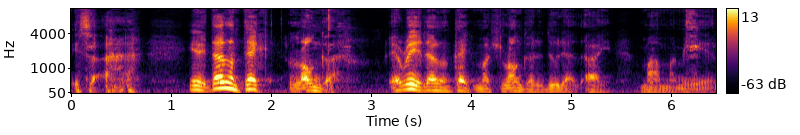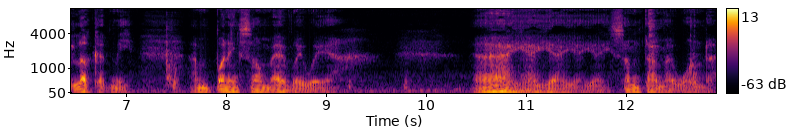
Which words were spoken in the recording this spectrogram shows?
It's, uh, it doesn't take longer. It really doesn't take much longer to do that. I, mama mia, look at me. I'm putting some everywhere. Ah, yeah, yeah, yeah, yeah. Sometimes I wonder.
